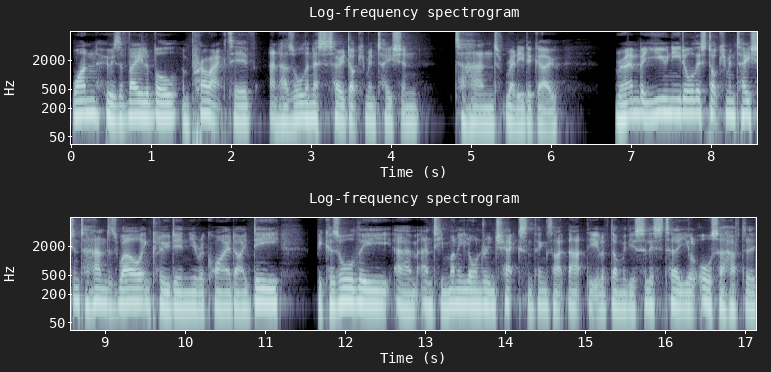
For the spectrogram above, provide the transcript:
one who is available and proactive and has all the necessary documentation to hand ready to go. Remember, you need all this documentation to hand as well, including your required ID, because all the um, anti money laundering checks and things like that that you'll have done with your solicitor, you'll also have to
